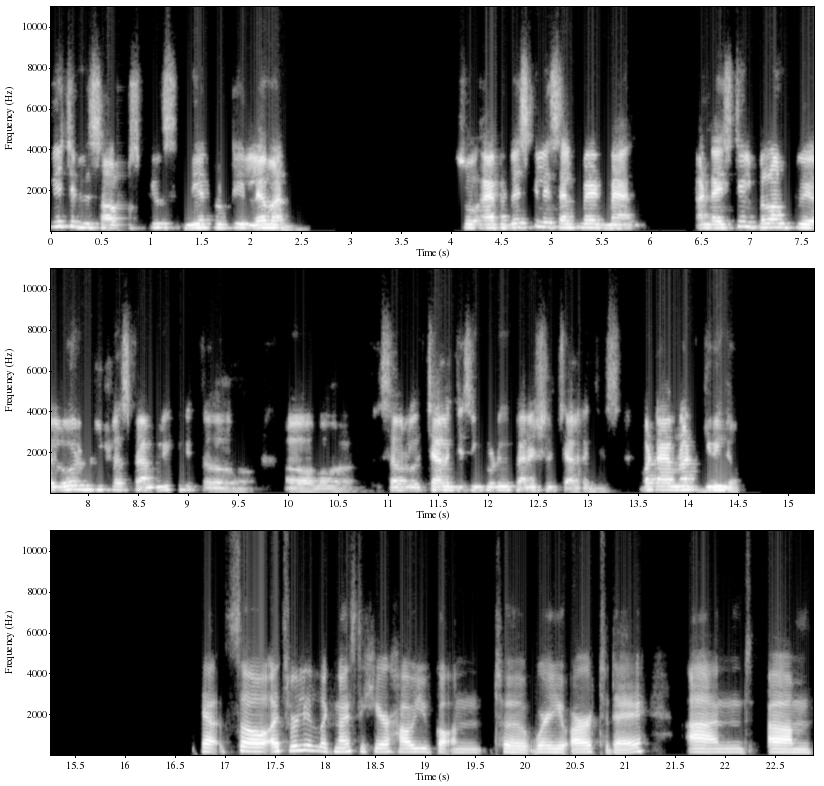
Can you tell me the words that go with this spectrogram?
PhD in soft skills near 2011. So I'm basically a self-made man, and I still belong to a lower middle class family with uh, uh, several challenges, including financial challenges. But I am not giving up. Yeah, so it's really like nice to hear how you've gotten to where you are today, and um,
